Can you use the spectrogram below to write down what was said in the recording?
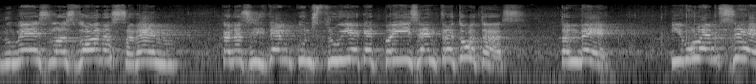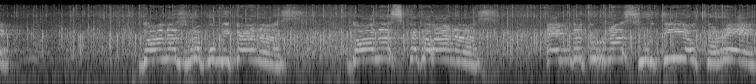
Només les dones sabem que necessitem construir aquest país entre totes, també. I volem ser dones republicanes, dones catalanes. Hem de tornar a sortir al carrer,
